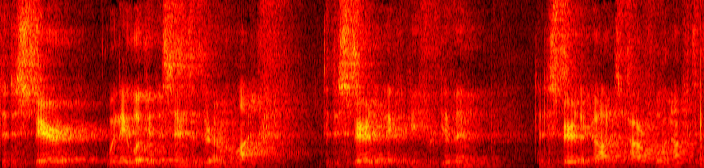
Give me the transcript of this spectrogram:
to despair when they look at the sins of their own life, to despair that they could be forgiven, to despair that God is powerful enough to,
